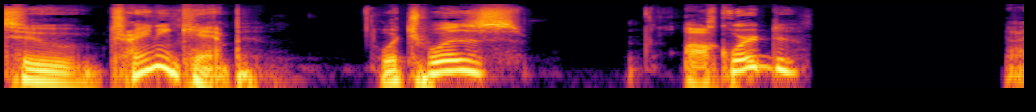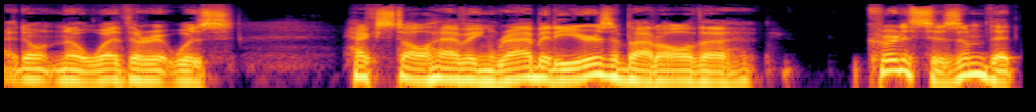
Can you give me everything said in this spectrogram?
to training camp, which was awkward. I don't know whether it was Hextall having rabbit ears about all the criticism that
